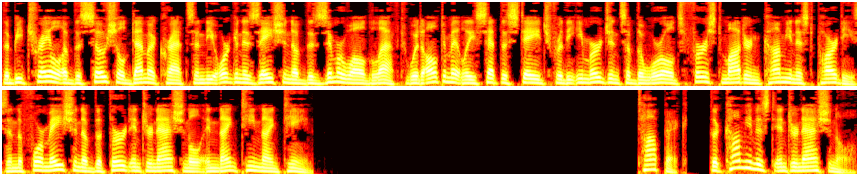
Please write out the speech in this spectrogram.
The betrayal of the Social Democrats and the organization of the Zimmerwald left would ultimately set the stage for the emergence of the world's first modern communist parties and the formation of the Third International in 1919. The Communist International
